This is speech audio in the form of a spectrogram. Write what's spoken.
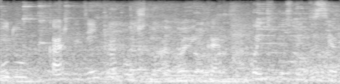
Буду каждый день пробовать что-то новенькое. Какой-нибудь вкусный десерт.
